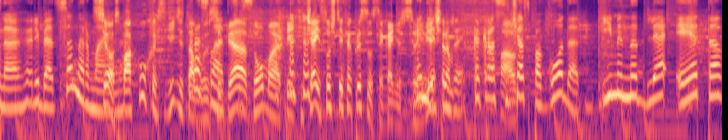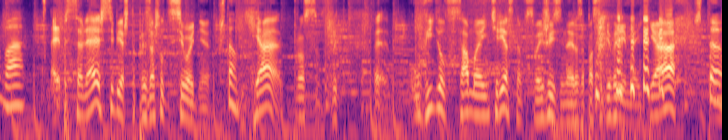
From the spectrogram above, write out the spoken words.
нормально, ребят, все нормально. Все, спокуха, сидите там у себя дома, пейте чай и слушайте эффект присутствия, конечно, сегодня Конечно вечером. же. Как раз А. сейчас погода именно для этого. Э, Представляешь себе, что произошло сегодня? Что? Я просто э, увидел самое интересное в своей жизни, наверное, за последнее время. Я, Что?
